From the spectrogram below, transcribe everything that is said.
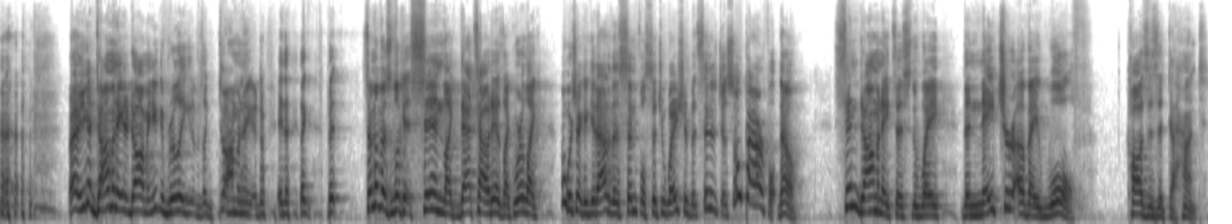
right? You can dominate a dog. I mean, you can really like dominate a dog. Like, but some of us look at sin like that's how it is. Like we're like, I wish I could get out of this sinful situation, but sin is just so powerful. No, sin dominates us the way the nature of a wolf causes it to hunt.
